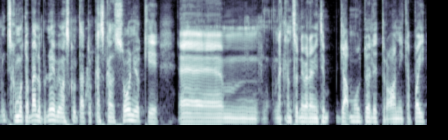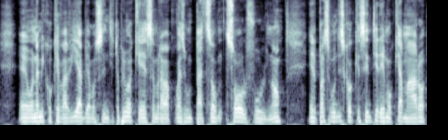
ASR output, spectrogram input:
Un disco molto bello, per noi abbiamo ascoltato Casca al Sogno che è um, una canzone veramente già molto elettronica, poi eh, un amico che va via abbiamo sentito prima che sembrava quasi un pezzo soulful, no? E il prossimo disco che sentiremo, che Amaro,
